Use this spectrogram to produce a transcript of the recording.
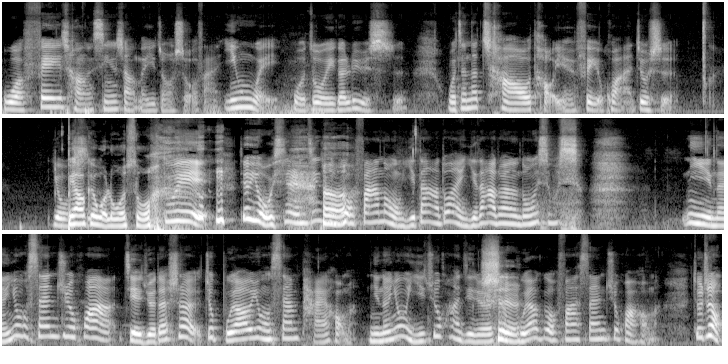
我非常欣赏的一种手法。因为我作为一个律师，我真的超讨厌废话，就是有不要给我啰嗦。对，就有些人经常给我发那种一大段一大段的东西，我想你能用三句话解决的事儿，就不要用三排好吗？你能用一句话解决的事，不要给我发三句话好吗？就这种。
